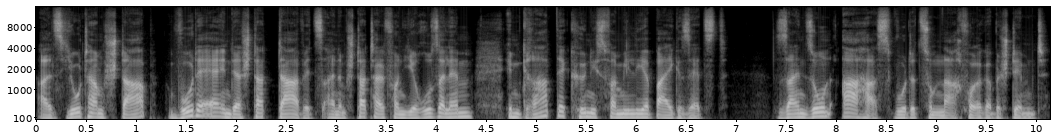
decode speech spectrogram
Als Jotham starb, wurde er in der Stadt Davids, einem Stadtteil von Jerusalem, im Grab der Königsfamilie beigesetzt. Sein Sohn Ahas wurde zum Nachfolger bestimmt.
